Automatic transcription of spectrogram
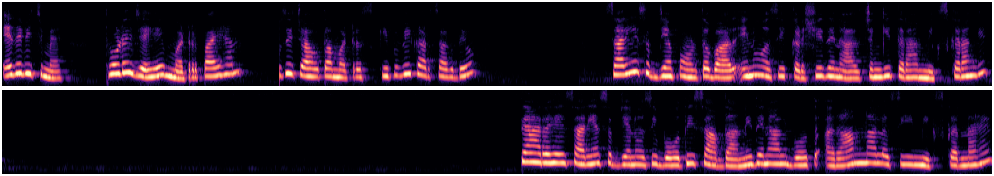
ਇਹਦੇ ਵਿੱਚ ਮੈਂ ਥੋੜੇ ਜਿਹੇ ਮਟਰ ਪਾਏ ਹਨ। ਤੁਸੀਂ ਚਾਹੋ ਤਾਂ ਮਟਰ ਸਕਿਪ ਵੀ ਕਰ ਸਕਦੇ ਹੋ। ਸਾਰੀਆਂ ਸਬਜ਼ੀਆਂ ਪਾਉਣ ਤੋਂ ਬਾਅਦ ਇਹਨੂੰ ਅਸੀਂ ਕੜਛੀ ਦੇ ਨਾਲ ਚੰਗੀ ਤਰ੍ਹਾਂ ਮਿਕਸ ਕਰਾਂਗੇ। ਧਿਆਨ ਰਹੇ ਸਾਰੀਆਂ ਸਬਜ਼ੀਆਂ ਨੂੰ ਅਸੀਂ ਬਹੁਤ ਹੀ ਸਾਵਧਾਨੀ ਦੇ ਨਾਲ, ਬਹੁਤ ਆਰਾਮ ਨਾਲ ਅਸੀਂ ਮਿਕਸ ਕਰਨਾ ਹੈ।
